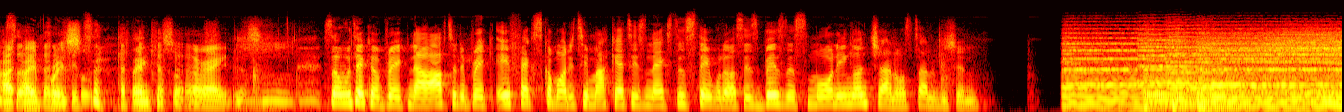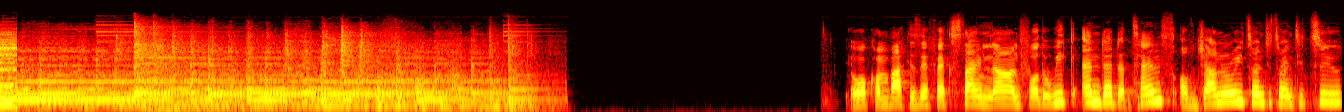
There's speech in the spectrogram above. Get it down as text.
I, some I pray so. Thank you so much. All right. Yes. So we'll take a break now. After the break, AFEX Commodity Market is next. To stay with us. It's Business Morning on Channels Television. Welcome back. It's AFEX time now. And for the week ended the 10th of January 2022,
